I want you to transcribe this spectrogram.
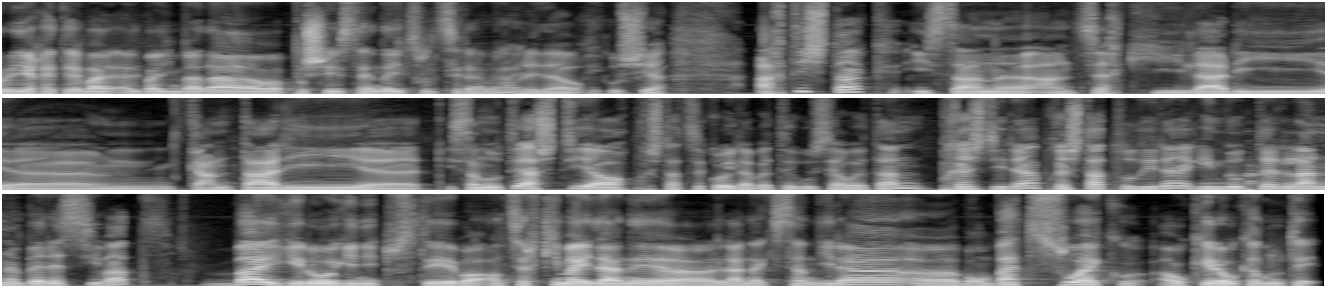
hori errete bain bada, posi izan da itzultzera. Hori da hor ikusia. Artistak izan uh, antzerkilari, uh, kantari, uh, izan dute hastia hor prestatzeko hilabete guzi hauetan, prest dira, prestatu dira, egin dute lan berezi bat? Bai, gero egin dituzte bon, antzerki mailan eh, lanak izan dira, uh, bon, batzuek aukera ukan dute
